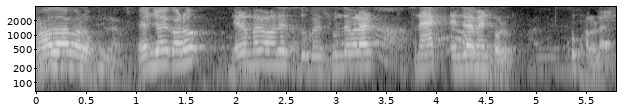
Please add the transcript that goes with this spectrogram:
খাওয়া দাওয়া করো এনজয় করো এরকম ভাবে আমাদের সন্ধ্যেবেলার স্ন্যাক্স এনজয়মেন্ট করো খুব ভালো লাগে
